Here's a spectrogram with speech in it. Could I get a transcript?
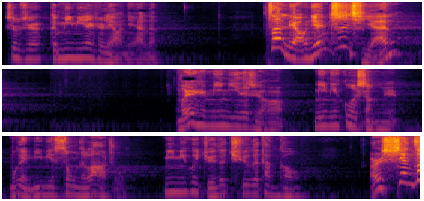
是不是？跟咪咪认识两年了，在两年之前，我认识咪咪的时候，咪咪过生日，我给咪咪送个蜡烛，咪咪会觉得缺个蛋糕，而现在。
